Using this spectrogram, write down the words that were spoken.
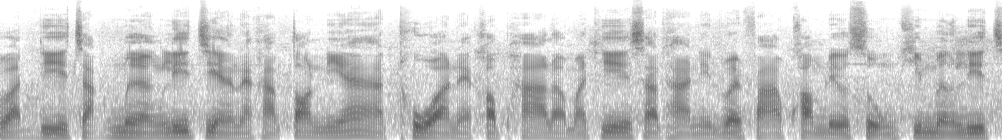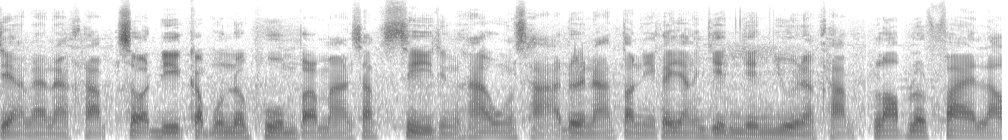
สวัสดีจากเมืองลี่เจียงนะครับ ตอนนี้ทัวร์เนี่ยเขาพาเรามาที่สถานีรถไฟฟ้าความเร็วสูงที่เมืองลี่เจียงแล้วนะครับ สวัสดีกับอุณหภูมิประมาณสัก 4-5 องศาด้วยนะ ตอนนี้ก็ยังเย็นๆอยู่นะครับ รอบรถไฟเรา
